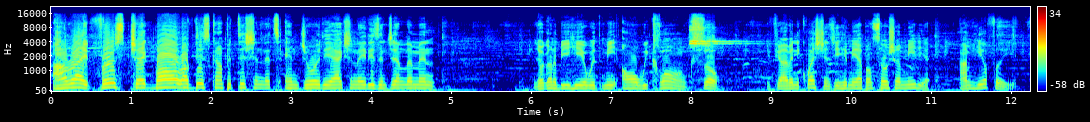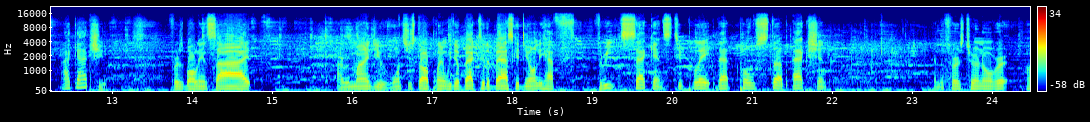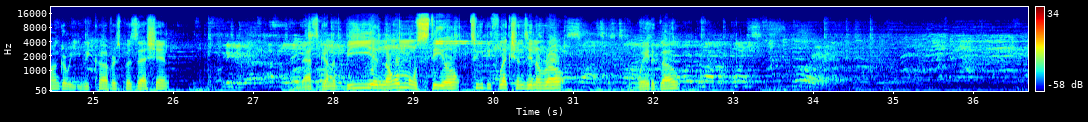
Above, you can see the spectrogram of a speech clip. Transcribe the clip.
All right, first check ball of this competition. Let's enjoy the action, ladies and gentlemen. You're going to be here with me all week long. So, if you have any questions, you hit me up on social media. I'm here for you. I got you. First ball inside. I remind you, once you start playing with your back to the basket, you only have three seconds to play that post up action. And the first turnover, Hungary recovers possession. And that's going to be an almost steal. Two deflections in a row. Way to go. Open up the points scoring.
